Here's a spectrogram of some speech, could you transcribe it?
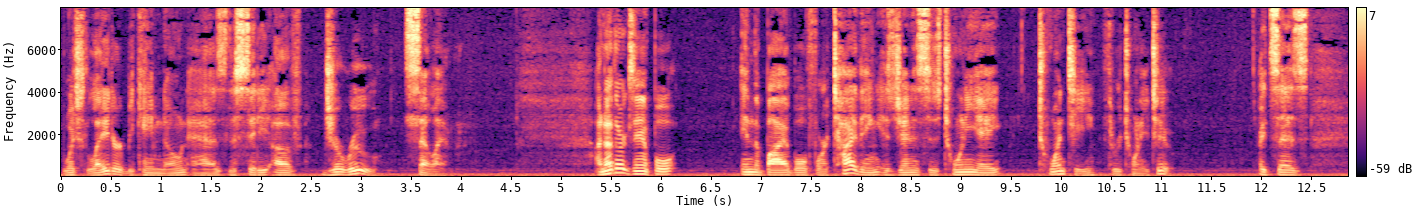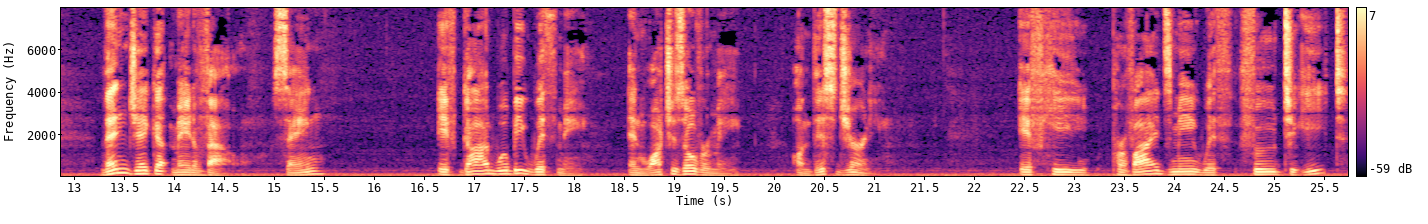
which later became known as the city of Jerusalem. Another example in the Bible for tithing is Genesis 28 20 through 22. It says, Then Jacob made a vow, saying, If God will be with me and watches over me on this journey, if he provides me with food to eat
